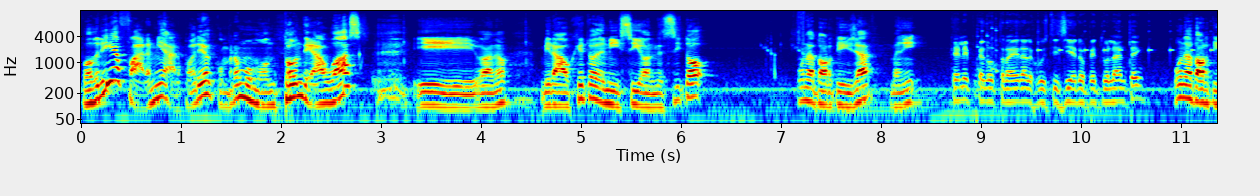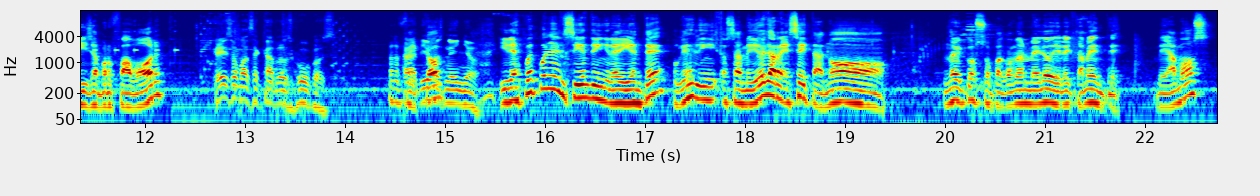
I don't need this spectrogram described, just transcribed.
Podría farmear, podría comprarme un montón de aguas. Y bueno, mira, objeto de misión. Necesito una tortilla. Vení, ¿Qué le puedo traer al justiciero petulante? una tortilla, por favor. Eso va a sacar los jugos. Perfecto. Adiós, niño. Y después, ¿cuál es el siguiente ingrediente? Porque es el o sea, me dio la receta, no, no el coso para comérmelo directamente. Veamos.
